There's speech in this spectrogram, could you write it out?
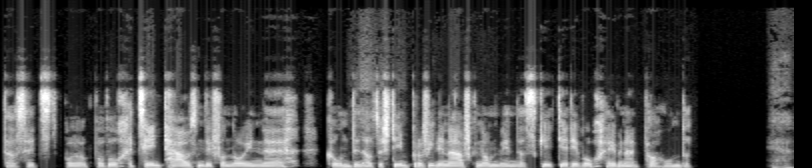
dass jetzt pro, pro Woche Zehntausende von neuen äh, Kunden, also Stimmprofilen aufgenommen werden. Das geht jede Woche eben ein paar hundert. Ja,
